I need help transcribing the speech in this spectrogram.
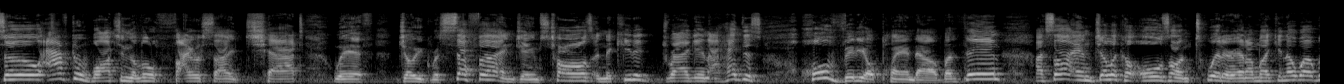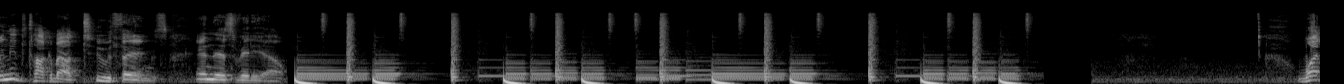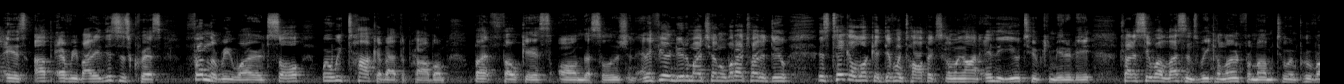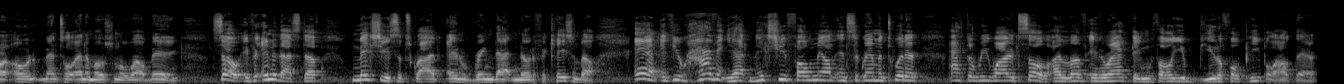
So after watching the little fireside chat with Joey Graceffa and James Charles and Nikita Dragun, I had this whole video planned out, but then I saw Angelica Oles on Twitter and I'm like, you know what, we need to talk about two things in this video. What is up everybody? This is Chris from The Rewired Soul where we talk about the problem but focus on the solution. And if you're new to my channel, what I try to do is take a look at different topics going on in the YouTube community, try to see what lessons we can learn from them to improve our own mental and emotional well-being. So if you're into that stuff, make sure you subscribe and ring that notification bell. And if you haven't yet, make sure you follow me on Instagram and Twitter at The Rewired Soul. I love interacting with all you beautiful people out there.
